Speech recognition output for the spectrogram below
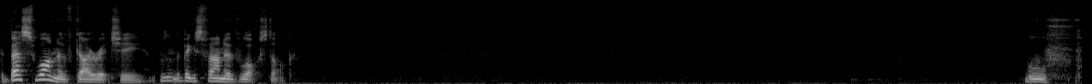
The best one of Guy Ritchie. I wasn't the biggest fan of Lockstock. Oof.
